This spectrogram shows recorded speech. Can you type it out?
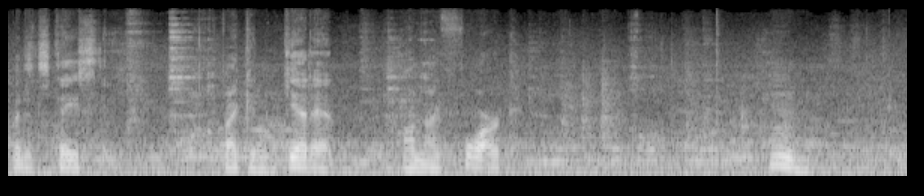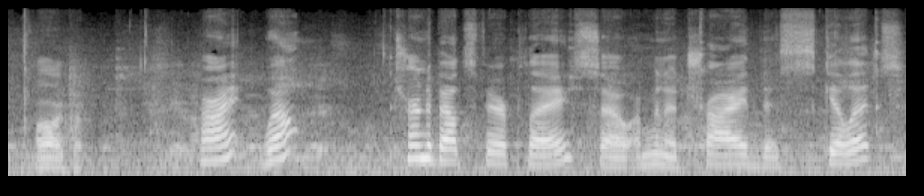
but it's tasty. If I can get it on my fork, hmm, I like it. All right. Well, turnabout's fair play. So I'm to try this skillet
